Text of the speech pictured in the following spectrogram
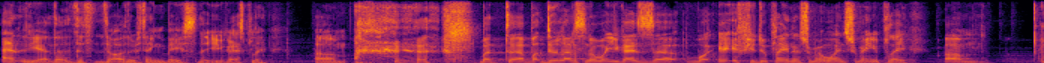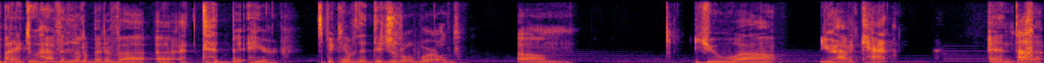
and yeah, the, the the other thing bass that you guys play. Um, but uh, but do let us know what you guys uh, what if you do play an instrument, what instrument you play. Um, but I do have a little bit of a, a, a tidbit here. Speaking of the digital world, um, you uh, you have a cat, and uh,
